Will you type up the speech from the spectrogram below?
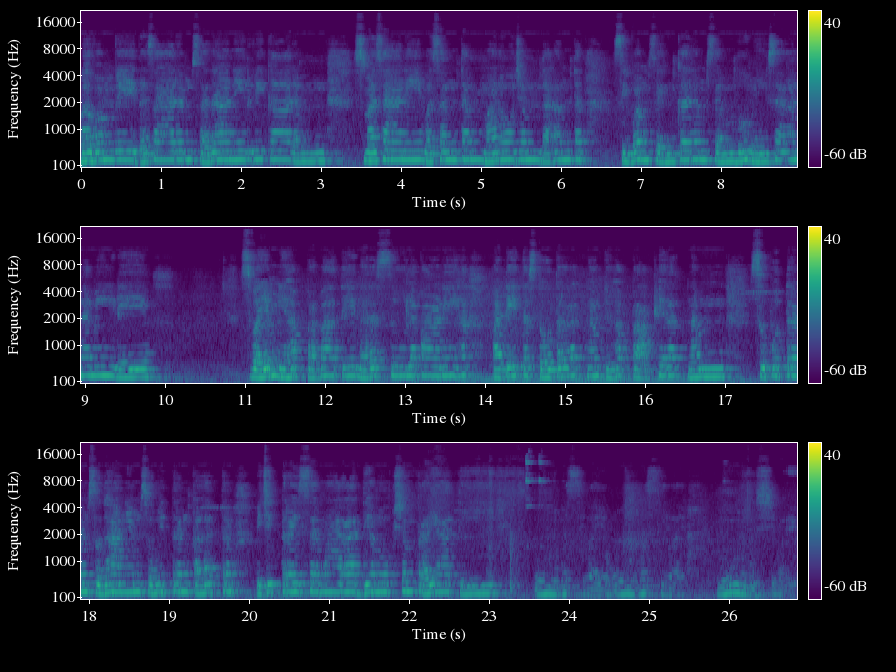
भवं वेदसारं सदा निर्विकारं श्मशाने वसन्तं मनोजं दहन्तं शिवं शङ्करं शम्भुमीशानमीडे स्वयं यः प्रभाते नरसूलपाणेः पठेत स्तोत्ररत्नं प्राप्य रत्नं सुपुत्रं सुधान्यं, सुमित्रं कलत्रं, विचित्रैः समाराध्य मोक्षं प्रयाति ओम नमः शिवाय, ॐ नमः शिवाय, ॐ नमः शिवाय.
